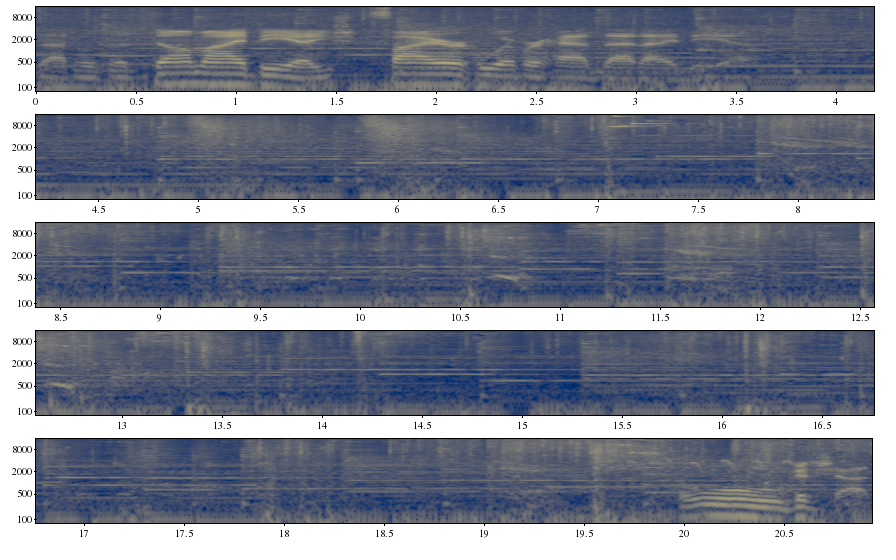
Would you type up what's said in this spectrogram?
That was a dumb idea. You should fire whoever had that idea. Ooh, good shot.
